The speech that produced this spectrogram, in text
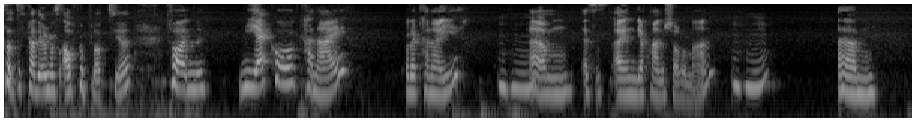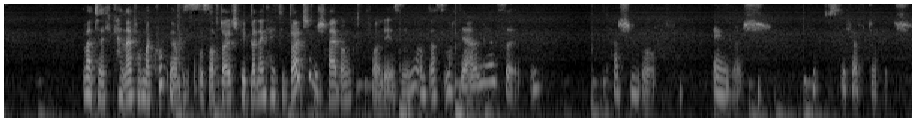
hat sich gerade irgendwas aufgeploppt hier. Von Mieko Kanai oder Kanai. Mhm. Ähm, es ist ein japanischer Roman. Mhm. Ähm, warte, ich kann einfach mal gucken, ob es das auf Deutsch gibt, weil dann kann ich die deutsche Beschreibung vorlesen und das macht ja mehr Sinn. Taschenbuch. Englisch. Gibt es nicht auf Deutsch?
